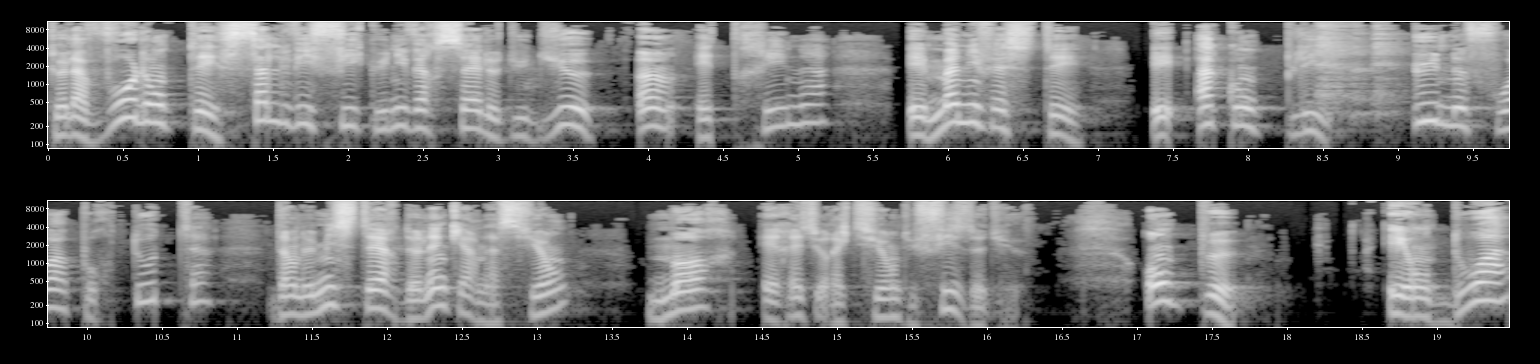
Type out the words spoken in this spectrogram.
que la volonté salvifique universelle du Dieu un et trine est manifestée et accomplie une fois pour toutes dans le mystère de l'incarnation, mort et résurrection du Fils de Dieu. On peut et on doit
